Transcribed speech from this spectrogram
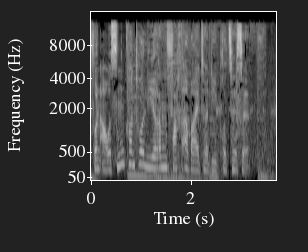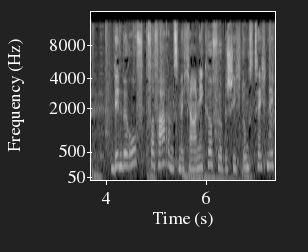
Von außen kontrollieren Facharbeiter die Prozesse. Den Beruf Verfahrensmechaniker für Beschichtungstechnik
